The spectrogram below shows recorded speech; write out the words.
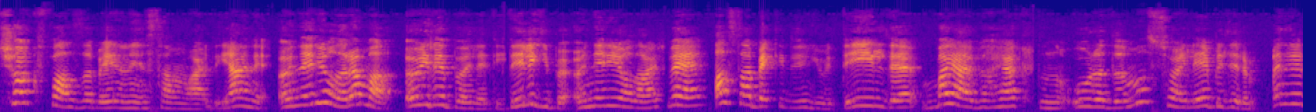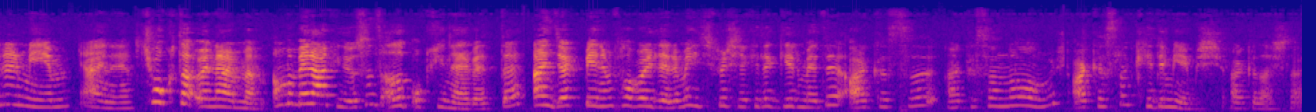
çok fazla beğenen insan vardı. Yani öneriyorlar ama öyle böyle değil. Deli gibi öneriyorlar ve asla beklediğim gibi değildi. Bayağı bir hayal kırıklığına uğradığımı söyleyebilirim. Önerir miyim? Yani çok da önermem. Ama merak ediyorsanız alıp okuyun elbette. Ancak benim favorilerime hiçbir şekilde girmedi. Arkası, arkasına ne olmuş? Arkasına kedim yemiş arkadaşlar.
